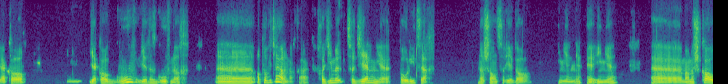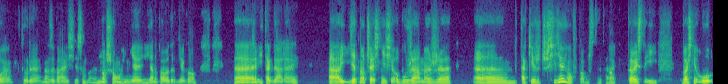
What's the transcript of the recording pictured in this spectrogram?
jako jako głów, jeden z głównych e, odpowiedzialnych. Tak? Chodzimy codziennie po ulicach noszących jego imienie, e, imię. E, mamy szkoły, które nazywają się, są, noszą imię Jana Pawła II e, i tak dalej. A jednocześnie się oburzamy, że e, takie rzeczy się dzieją w Polsce. Tak? To jest i właśnie u,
